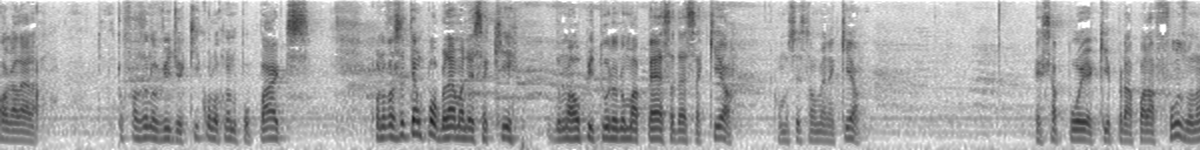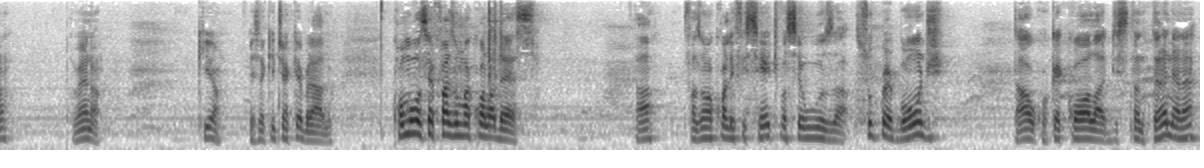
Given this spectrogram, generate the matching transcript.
Ó galera, Tô fazendo o vídeo aqui, colocando por partes. Quando você tem um problema desse aqui, de uma ruptura de uma peça dessa aqui, ó. Como vocês estão vendo aqui, ó. Esse apoio aqui para parafuso, né? Tá vendo? Aqui, ó. Esse aqui tinha quebrado. Como você faz uma cola dessa? Tá? Fazer uma cola eficiente, você usa Super Bond, tá? Ou qualquer cola de instantânea, né?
